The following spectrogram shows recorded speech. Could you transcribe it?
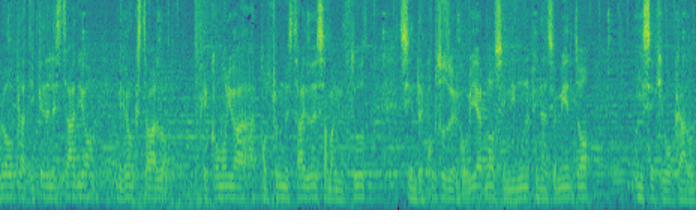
Luego platiqué del estadio, me dijeron que estaba loco que cómo iba a construir un estadio de esa magnitud sin recursos del gobierno, sin ningún financiamiento, y se equivocaron.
